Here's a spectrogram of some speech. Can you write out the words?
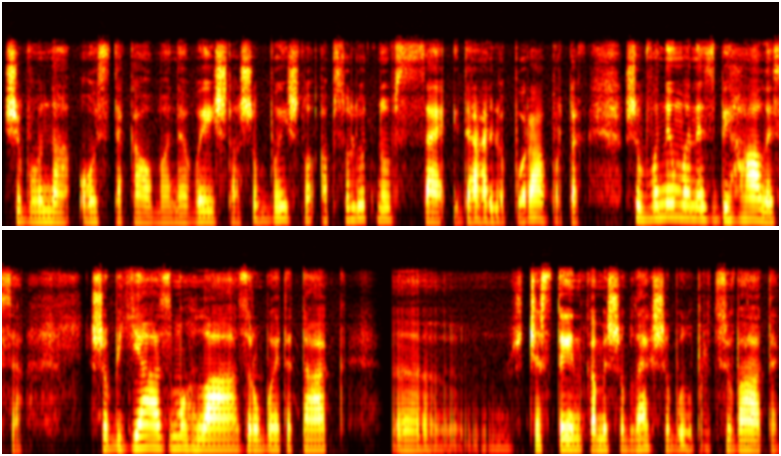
щоб вона ось така у мене вийшла, щоб вийшло абсолютно все ідеально по рапортах, щоб вони в мене збігалися, щоб я змогла зробити так е, частинками, щоб легше було працювати.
